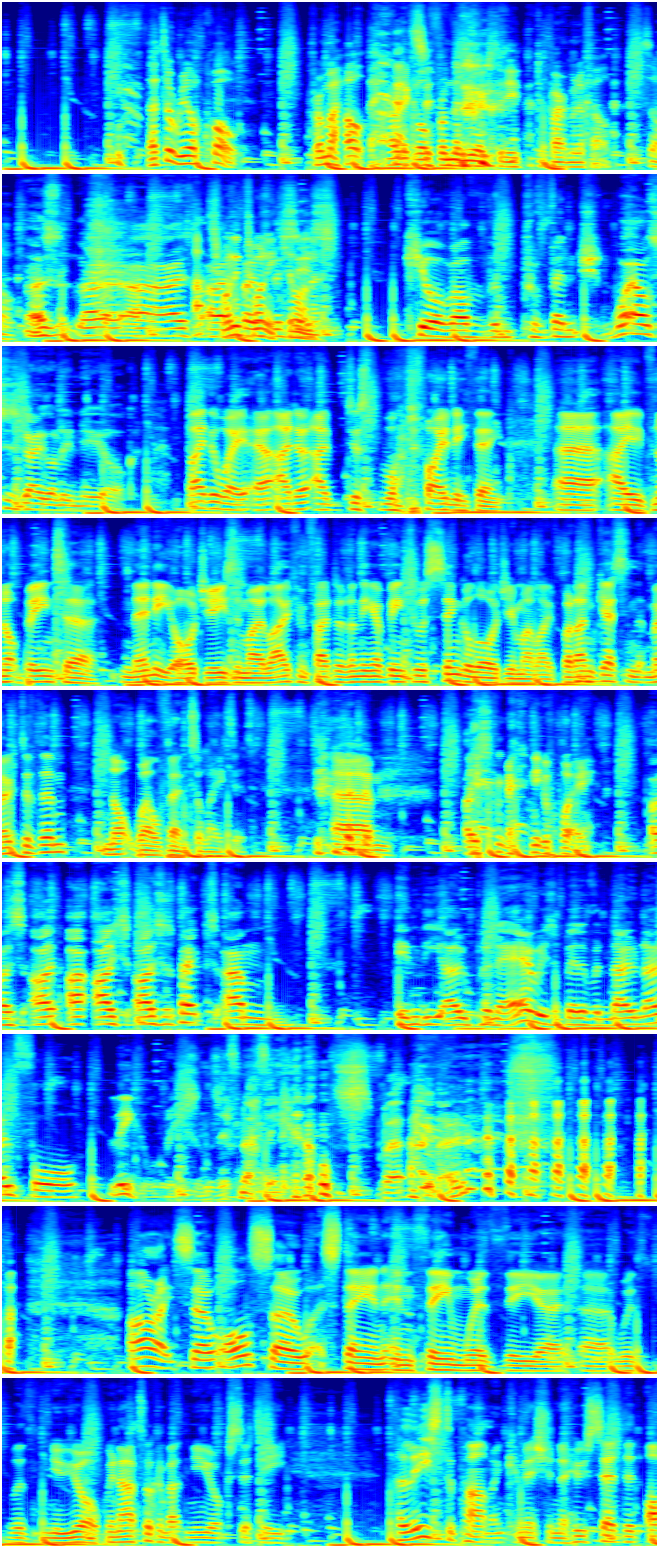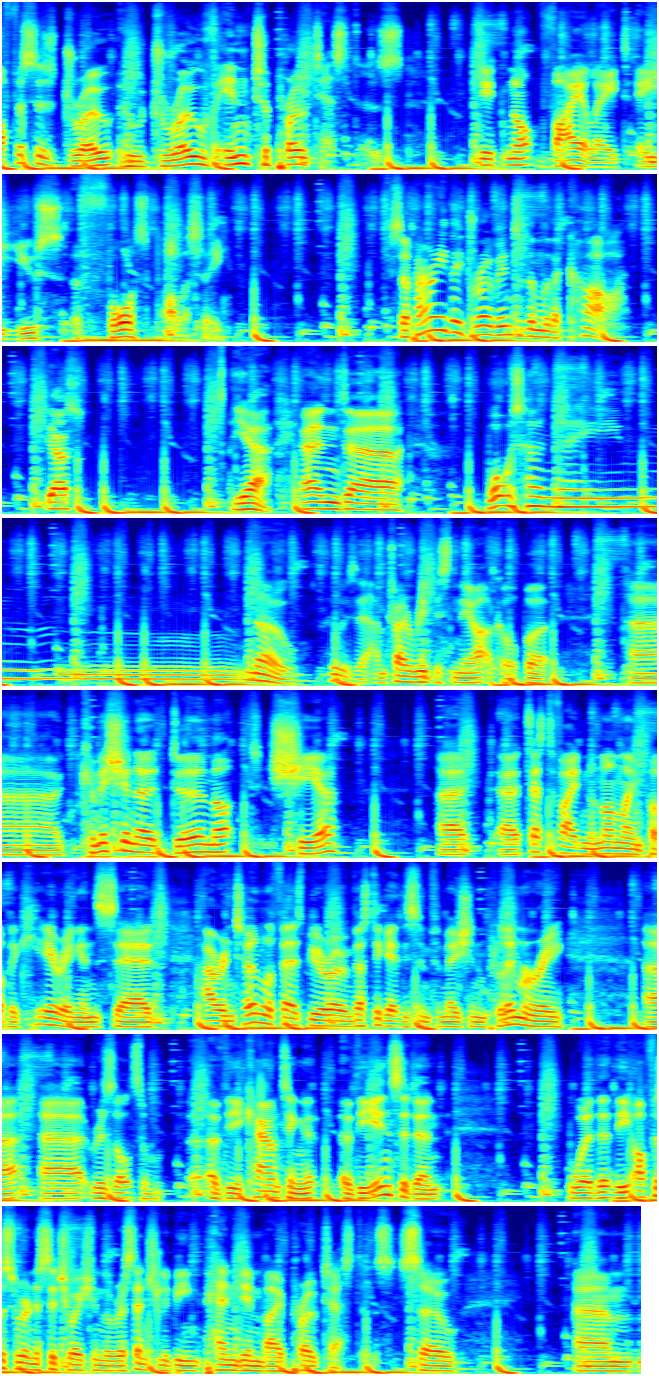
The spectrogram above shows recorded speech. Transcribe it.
That's a real quote from a health article from the New York City Department of Health. So I, I, I, I, I 2020 killing is cure rather than prevention. What else is going on in New York? By the way, uh, I, don't, I just want to find anything. Uh, I've not been to many orgies in my life. In fact, I don't think I've been to a single orgy in my life. But I'm guessing that most of them not well ventilated. Um, anyway, I suspect um, in the open air is a bit of a no-no for legal reasons, if nothing else. But you know, All right. So, also staying in theme with the uh, uh, with with New York, we're now talking about the New York City Police Department commissioner who said that officers drove who drove into protesters did not violate a use of force policy. So apparently they drove into them with a car. yes, Yeah, and uh, what was her name? No, who is it? I'm trying to read this in the article, but uh, Commissioner Dermot Shea uh, uh, testified in an online public hearing and said, "Our Internal Affairs Bureau investigate this information. Preliminary uh, uh, results of, of the accounting of the incident." Were that the officers were in a situation that were essentially being penned in by protesters. So, um,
